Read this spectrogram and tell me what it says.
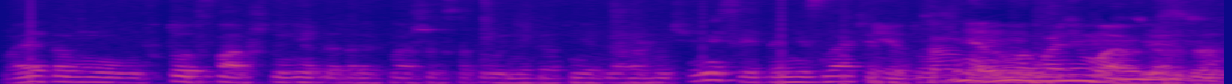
Поэтому в тот факт, что некоторых наших сотрудников нет на рабочем месте, это не значит, Нет, что- там- Не, ну мы понимаем, да. Да.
